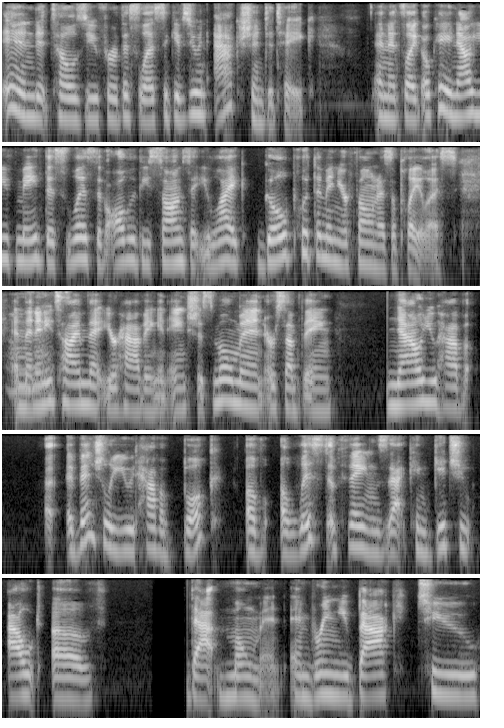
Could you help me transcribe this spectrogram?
end it tells you for this list it gives you an action to take. And it's like, okay, now you've made this list of all of these songs that you like, go put them in your phone as a playlist. and then Oh, anytime that you're having an anxious moment or something, now you have uh, eventually you would have a book of a list of things that can get you out of that moment and bring you back to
